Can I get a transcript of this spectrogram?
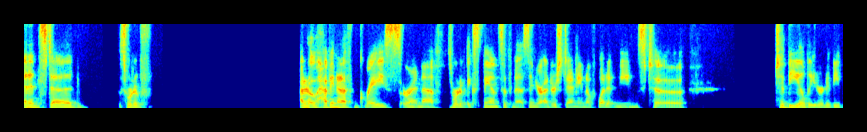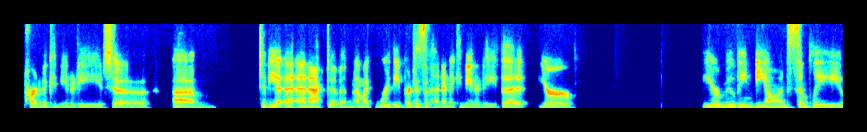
and instead, sort of, I don't know, having enough grace or enough sort of expansiveness in your understanding of what it means to to be a leader, to be part of a community, to um, to be a, an active and, and like worthy participant in a community that you're you're moving beyond simply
